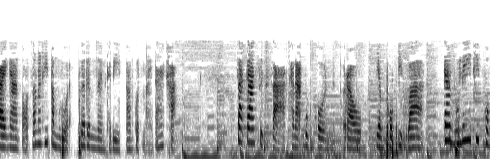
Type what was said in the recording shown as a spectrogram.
รายงานต่อเจ้าหน้าที่ตำรวจเพื่อดำเนินคดีตามกฎหมายได้ค่ะ จากการศึกษาคณะบุคคล เรายังพบอีกว่าการบูลลี่ที่พบ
